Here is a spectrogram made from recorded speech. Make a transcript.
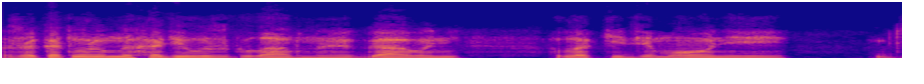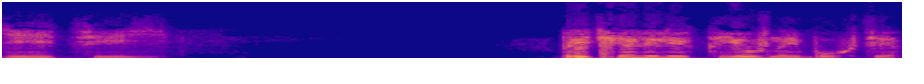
за которым находилась главная гавань Лакедемонии Гитий. Причалили к южной бухте,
